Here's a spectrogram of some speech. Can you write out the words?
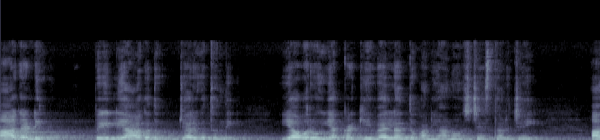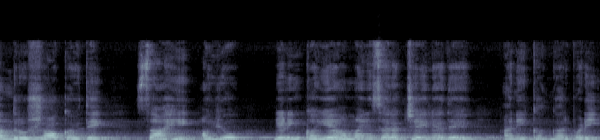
ఆగండి పెళ్ళి ఆగదు జరుగుతుంది. ఎవరు ఎక్కడికి వెళ్ళొద్దు అని అనౌన్స్ చేస్తాడు జై. అందరూ షాక్ అయితే సాహి అయ్యో నేను ఇంకా ఏ అమ్మాయిని సెలెక్ట్ చేయలేదే? అని కంగారుపడి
